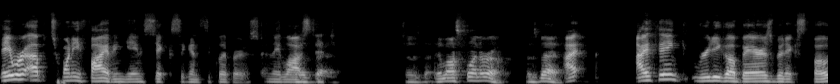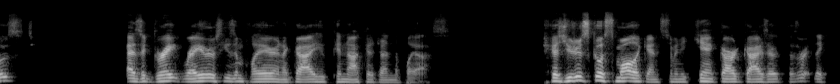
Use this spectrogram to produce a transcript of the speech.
They were up 25 in game six against the Clippers and they lost it. was bad. They lost four in a row. It was bad. I I think Rudy Gobert has been exposed as a great regular season player and a guy who cannot get it done in the playoffs. Because you just go small against him and he can't guard guys out. Right. Like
